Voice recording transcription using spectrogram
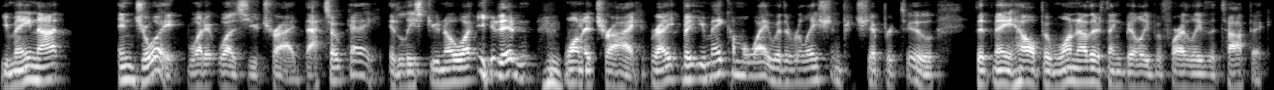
You may not enjoy what it was you tried. That's okay. At least you know what you didn't hmm. want to try, right? But you may come away with a relationship or two that may help. And one other thing, Billy, before I leave the topic,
